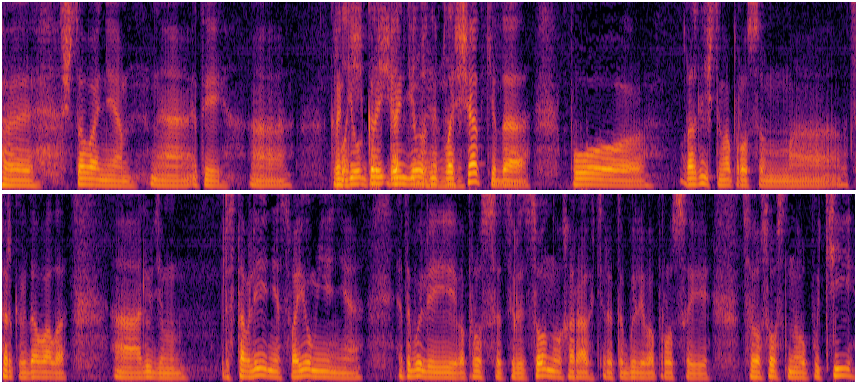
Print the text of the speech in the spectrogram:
э, существования э, этой э, гранди- Площ- гра- площадки, грандиозной наверное, да. площадки, да, по различным вопросам э, церковь давала э, людям представление, свое мнение. Это были и вопросы цивилизационного характера, это были вопросы и своего собственного пути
